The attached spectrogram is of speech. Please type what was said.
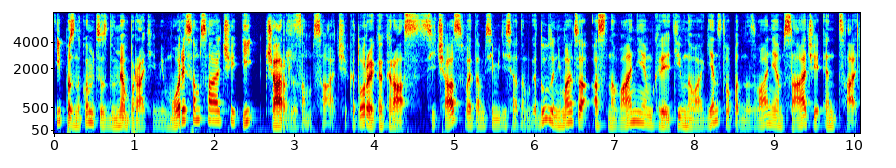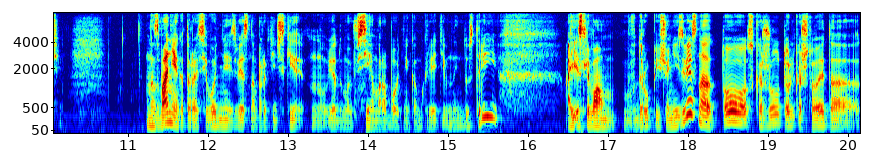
и познакомиться с двумя братьями, Моррисом Сачи и Чарльзом Сачи, которые как раз сейчас, в этом 70-м году, занимаются основанием креативного агентства под названием Сачи Сачи. Название, которое сегодня известно практически, ну, я думаю, всем работникам креативной индустрии. А если вам вдруг еще неизвестно, то скажу только, что это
